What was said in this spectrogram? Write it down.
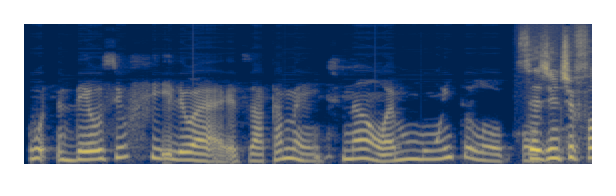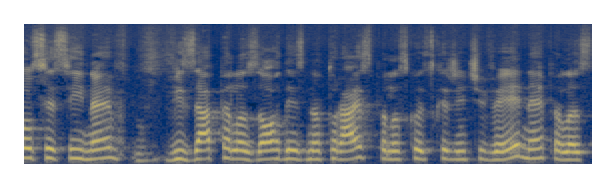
O Deus e o Filho, é, exatamente. Não, é muito louco. Se a gente fosse assim, né, visar pelas ordens naturais, pelas coisas que a gente vê, né, pelas,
